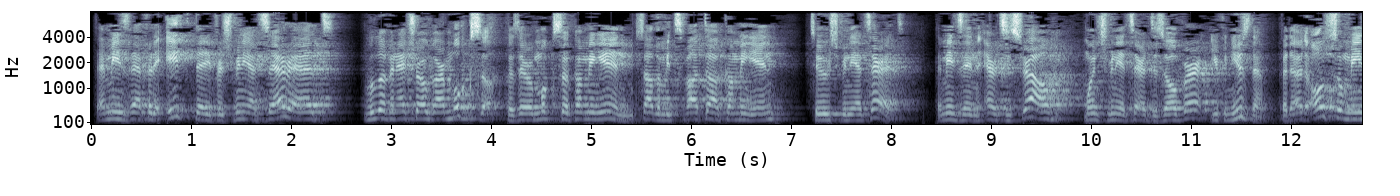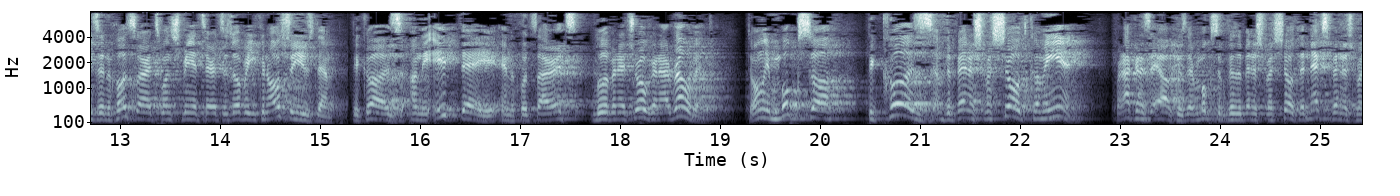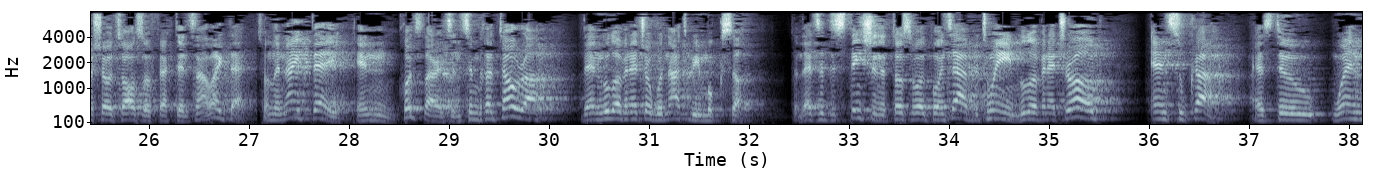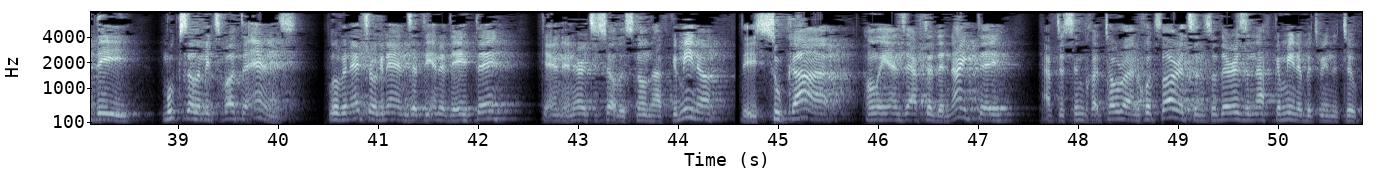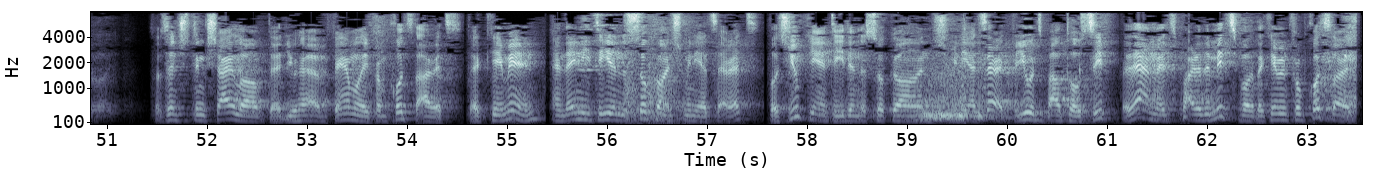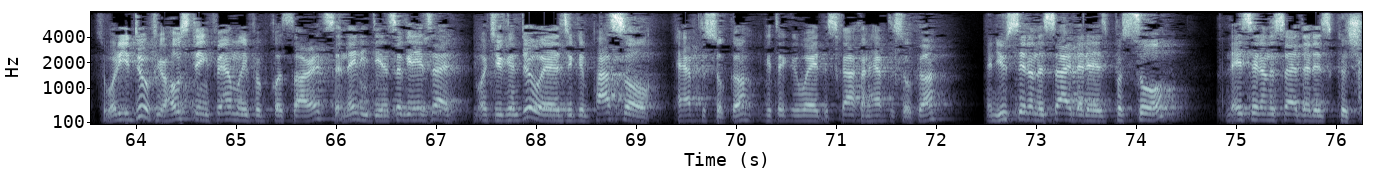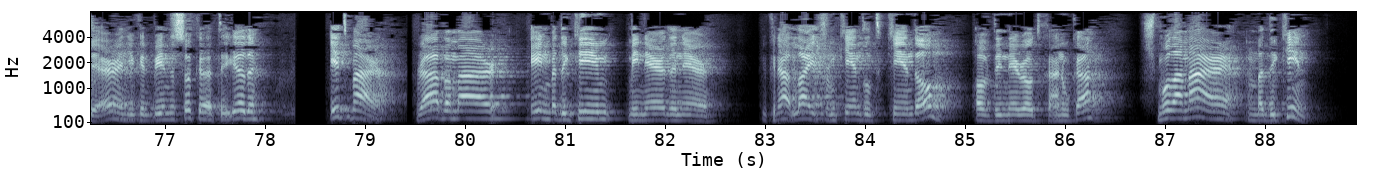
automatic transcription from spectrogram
That means that for the eighth day, for Shmini Atzeret, Lulav and Etrog are muksa, because they were muksa coming in, Sada mitzvata coming in to Shmini Atzeret. That means in Eretz Yisrael, when Shmini Atzeret is over, you can use them. But that also means in Chutz La'aretz, when Shmini Atzeret is over, you can also use them. Because on the eighth day in Chutz La'aretz, Lulav and Etrog are not relevant. The only muksa because of the Benish Mashot coming in. We're not going to say, oh, because they're muksa because of Benish Mashot. The next Benish Mashot is also affected. It's not like that. So on the ninth day in Chutz La'aretz, in Simchat Torah, then Lulav and Etrog would not be muksa. So that's a distinction that Tosafot points out between Lulav and Etrog and Sukkah as to when the Muksal Mitzvah ends. Lulav and Etrog ends at the end of the eighth day. Again, in Eretz Yisrael, there's no nafkamina. The Sukkah only ends after the ninth day, after Simchat Torah and Chutz La'aretz, and so there is a nafkamina between the two. So it's interesting, Shiloh, that you have family from Chutz La'aretz that came in, and they need to eat in the Sukkah on Shmini Atzeret, but you can't eat in the Sukkah on Shmini Atzeret. For you, it's Baal Tosif. For them, it's part of the mitzvah that came in from Chutz La'aretz. So what do you do if you're hosting family from Chutz La'aretz, and they need to eat in Sukkah Atzeret? What you can do is, you can passel half the Sukkah, you can take away the skach on half the Sukkah, and you sit on the side that is pasul, they sit on the side that is kasher, and you can be in the Sukkah together. Itmar. Rab Amar Ein Badikim Miner the Ner. You cannot light from candle to candle of the Nerot Chanukah. Shmuel Amar Madikin.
